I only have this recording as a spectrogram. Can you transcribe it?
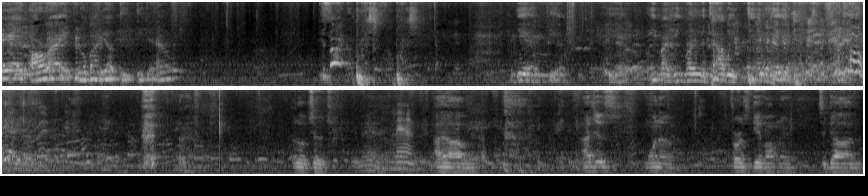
And, all right, nobody else, Deacon Allen? It's all right, no pressure, no pressure. Yeah, yeah, yeah. He might be running the tie with Deacon Big. Hello, church. Amen. I um, I just want to first give honor to God and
